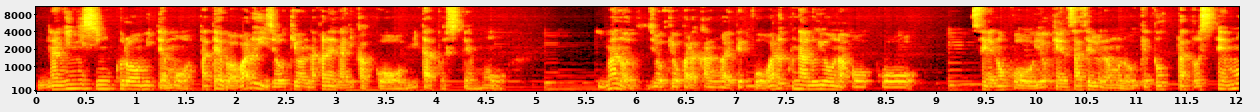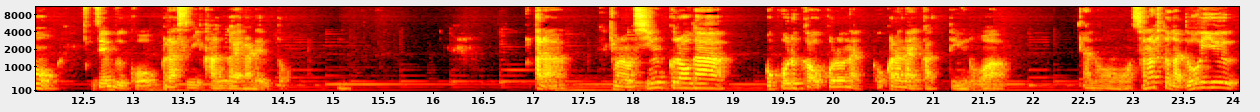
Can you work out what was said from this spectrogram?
何にシンクロを見ても、例えば悪い状況の中で何かこう見たとしても、今の状況から考えてこう悪くなるような方向性のこう予見させるようなものを受け取ったとしても、全部こうプラスに考えられると。だから、このシンクロが起こるか起こらない起こらないかっていうのは、あの、その人がどういう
